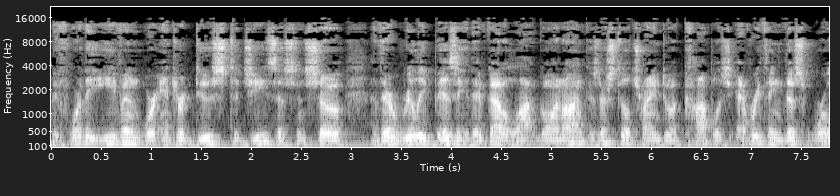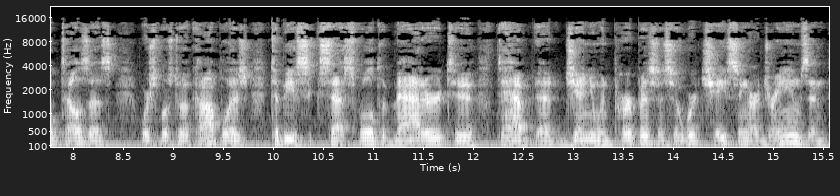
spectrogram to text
before they even were introduced to Jesus. And so they're really busy. They've got a lot going on because they're still trying to accomplish everything this world tells us we're supposed to accomplish to be successful, to matter, to, to have a genuine purpose. And so we're chasing our dreams and,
